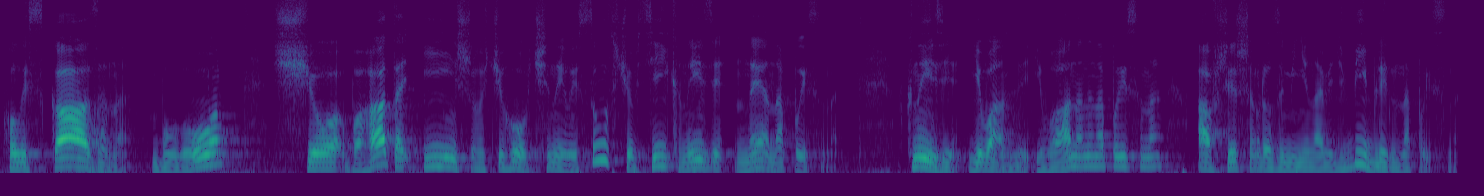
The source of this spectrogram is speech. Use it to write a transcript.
коли сказано було, що багато іншого, чого вчинив Ісус, що в цій книзі не написано. Книзі Євангелії Івана не написано, а в ширшому розумінні навіть в Біблії не написано.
